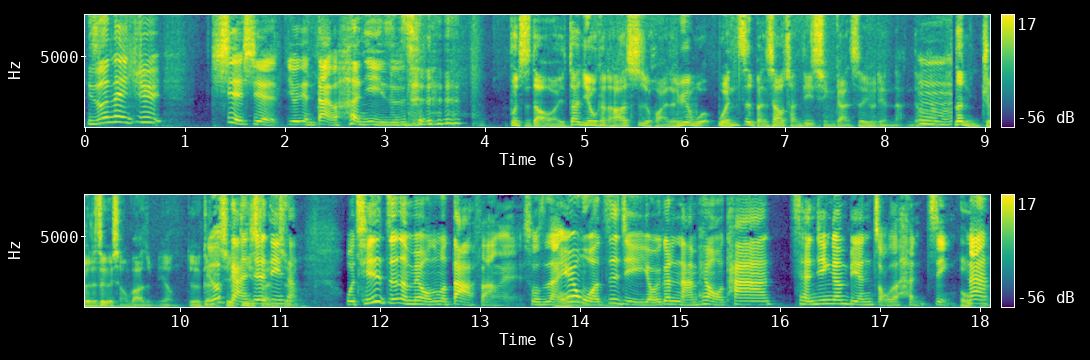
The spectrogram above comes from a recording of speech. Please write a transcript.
你说那句谢谢有点带有恨意，是不是？不知道哎、欸，但也有可能他是释怀了，因为文文字本身要传递情感是有点难的。嗯，那你觉得这个想法怎么样？就是感谢第三者。我其实真的没有那么大方哎、欸，说实在，因为我自己有一个男朋友，他曾经跟别人走得很近，okay. 那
